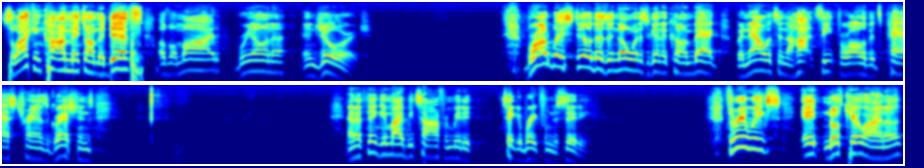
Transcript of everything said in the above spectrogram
so I can comment on the deaths of Ahmaud, Breonna, and George. Broadway still doesn't know when it's going to come back, but now it's in the hot seat for all of its past transgressions. And I think it might be time for me to take a break from the city. Three weeks in North Carolina,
